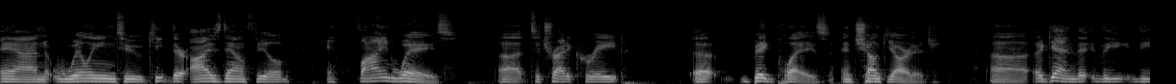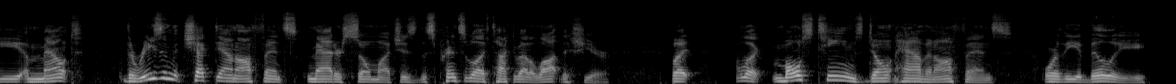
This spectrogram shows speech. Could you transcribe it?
and willing to keep their eyes downfield and find ways uh, to try to create uh, big plays and chunk yardage. Uh, again, the, the the amount, the reason that check down offense matters so much is this principle I've talked about a lot this year. But look, most teams don't have an offense or the ability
